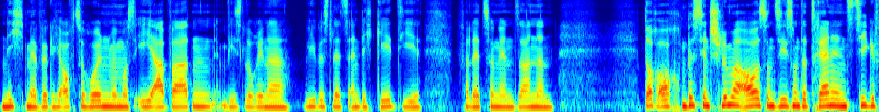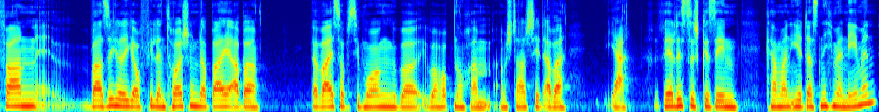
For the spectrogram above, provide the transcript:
nicht mehr wirklich aufzuholen. Man muss eh abwarten, wie es Lorena Wiebes letztendlich geht. Die Verletzungen sahen dann doch auch ein bisschen schlimmer aus und sie ist unter Tränen ins Ziel gefahren. War sicherlich auch viel Enttäuschung dabei, aber wer weiß, ob sie morgen über, überhaupt noch am, am Start steht. Aber ja, realistisch gesehen kann man ihr das nicht mehr nehmen.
